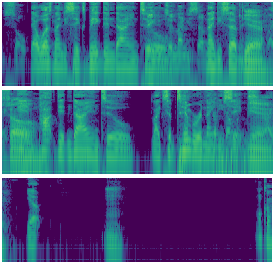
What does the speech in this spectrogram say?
so. that was ninety six. Big didn't die Big until until ninety seven. ninety seven. Yeah. Right. So and Pac didn't die until like September of ninety six. Yeah. Yep. Mm. Okay.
